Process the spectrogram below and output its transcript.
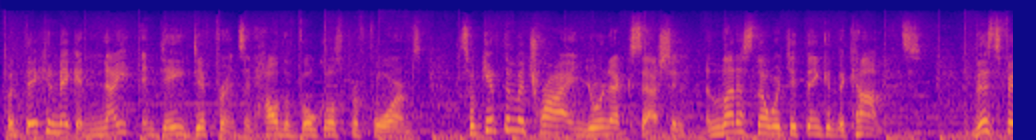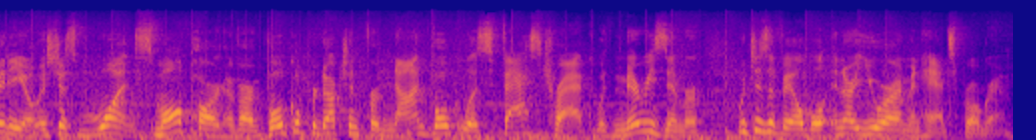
but they can make a night and day difference in how the vocals performs. So give them a try in your next session and let us know what you think in the comments. This video is just one small part of our vocal production for non-vocalists fast track with Mary Zimmer, which is available in our URM Enhanced program.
